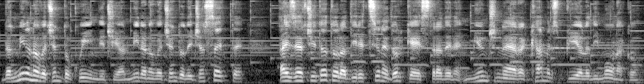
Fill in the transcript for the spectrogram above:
Dal 1915 al 1917 ha esercitato la direzione d'orchestra del Münchner Kammerspiel di Monaco,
